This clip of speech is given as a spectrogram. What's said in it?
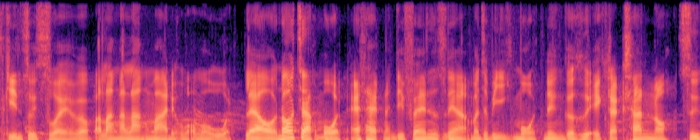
สกินสวยๆแบบอลังอลังๆมาเดี๋ยวผมเอามาอวด แล้วนอกจากโหมด Attack and Defense เนี่ยมันจะมีอีกโหมดหนึ่งก็คือ Extraction เนาะซึ่ง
